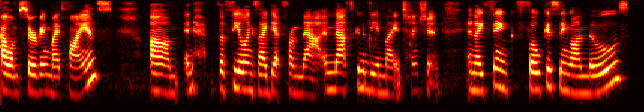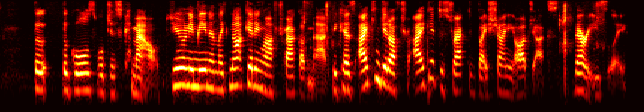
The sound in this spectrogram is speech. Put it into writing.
how i'm serving my clients um, and the feelings i get from that. And that's going to be in my intention. And i think focusing on those the the goals will just come out. Do you know what I mean? And like not getting off track on that because I can get off. Tra- I get distracted by shiny objects very easily.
